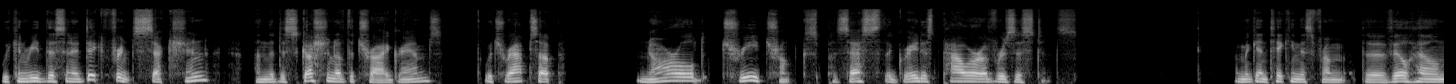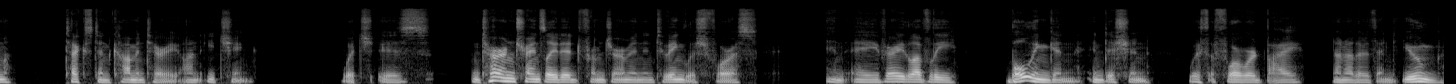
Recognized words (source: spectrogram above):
We can read this in a different section on the discussion of the trigrams, which wraps up gnarled tree trunks possess the greatest power of resistance. I'm again taking this from the Wilhelm text and commentary on I Ching, which is in turn translated from German into English for us in a very lovely Bollingen edition with a foreword by none other than Jung.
